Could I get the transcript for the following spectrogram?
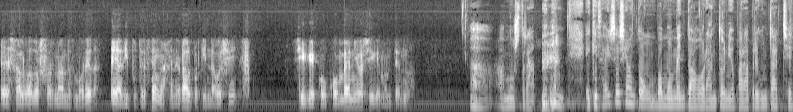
é Salvador Fernández Moreda e a Diputación en general, porque ainda hoxe sigue co convenio e sigue mantendo a, a mostra. e quizáis ese entón un bon momento agora, Antonio, para preguntarche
